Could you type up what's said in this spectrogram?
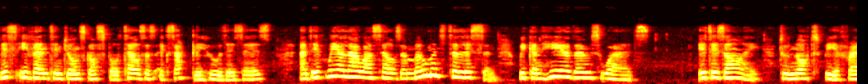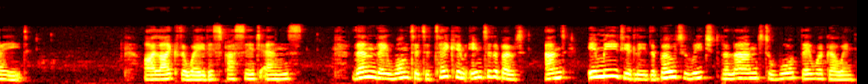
This event in John's Gospel tells us exactly who this is, and if we allow ourselves a moment to listen, we can hear those words. It is I, do not be afraid. I like the way this passage ends. Then they wanted to take him into the boat, and immediately the boat reached the land toward they were going.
